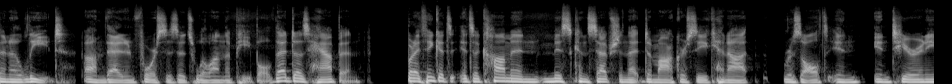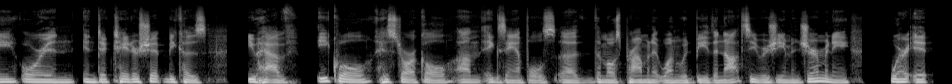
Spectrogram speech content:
an elite um, that enforces its will on the people. That does happen, but I think it's it's a common misconception that democracy cannot result in in tyranny or in in dictatorship because you have equal historical um, examples. Uh, the most prominent one would be the Nazi regime in Germany, where it,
